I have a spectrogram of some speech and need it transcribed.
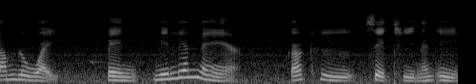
ร่ำรวย เป็นมิลเลียนเนร์ก็คือเศรษฐีนั่นเอง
